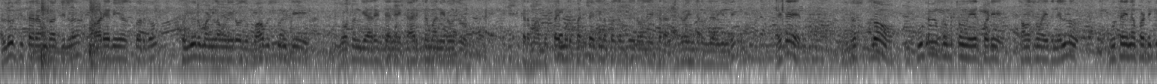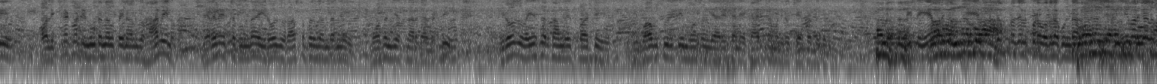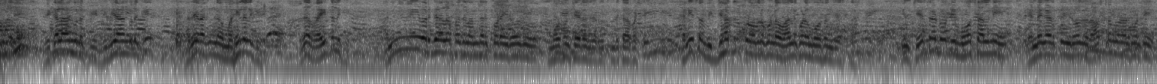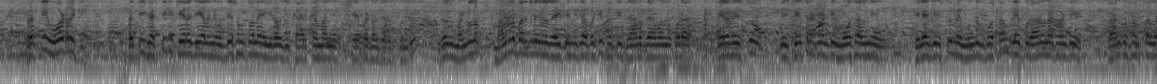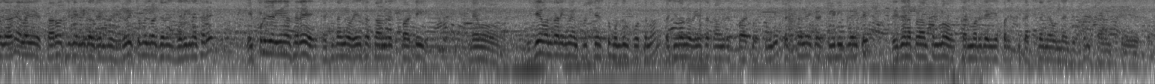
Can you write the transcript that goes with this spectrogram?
అల్లూరు సీతారామరాజు జిల్లా పాడేరు నియోజకవర్గం కొయ్యూరు మండలంలో ఈరోజు బాబు సూరిటీ మోసం గ్యారెంటీ అనే కార్యక్రమాన్ని ఈరోజు ఇక్కడ మా ముప్పై మూడు పంచాయతీల ప్రజలతో ఈరోజు ఇక్కడ నిర్వహించడం జరిగింది. అయితే ప్రస్తుతం ఈ కూటమి ప్రభుత్వం ఏర్పడి సంవత్సరం ఐదు నెలలు పూర్తయినప్పటికీ వాళ్ళు ఇచ్చినటువంటి నూట నలభై నాలుగు హామీలు నెరవేర్చకుండా ఈరోజు రాష్ట్ర ప్రజలందరినీ మోసం చేస్తున్నారు కాబట్టి ఈరోజు వైఎస్ఆర్ కాంగ్రెస్ పార్టీ ఈ బాబు సూరికి మోసం గ్యారెంటీ అనే కార్యక్రమాన్ని ఈరోజు చేపట్టడం వీళ్ళు ఏ వర్గం ఏ వర్గం ప్రజలకు కూడా వదలకుండా అన్ని వర్గాల ప్రజలు వికలాంగులకి దివ్యాంగులకి అదే రకంగా మహిళలకి అదే రైతులకి అన్ని వర్గాల ప్రజలందరికీ కూడా ఈరోజు మోసం చేయడం జరుగుతుంది కాబట్టి కనీసం విద్యార్థులు కూడా వదలకుండా వాళ్ళని కూడా మోసం చేస్తున్నారు. వీళ్ళు చేసినటువంటి మోసాలని ఎండగడుతూ ఈరోజు రాష్ట్రంలో ఉన్నటువంటి ప్రతి ఓటర్కి ప్రతి వ్యక్తికి చేరజేయాలనే ఉద్దేశంతోనే ఈరోజు ఈ కార్యక్రమాన్ని చేపట్టడం జరుగుతుంది. ఈరోజు మండల మండల పరిధిలో ఈరోజు అయిపోయింది కాబట్టి ప్రతి గ్రామ గ్రామాలను కూడా చేరవేస్తూ మీరు చేసినటువంటి మోసాలని తెలియజేస్తూ మేము ముందుకు పోతాం. రేపు రానున్నటువంటి స్థానిక సంస్థల్లో కానీ అలాగే సార్వత్రిక ఎన్నికలు రెండు ఇరవై తొమ్మిదిలో జరిగినా సరే ఎప్పుడు జరిగినా సరే ఖచ్చితంగా వైఎస్ఆర్ కాంగ్రెస్ పార్టీ మేము విజయవంతానికి మేము కృషి చేస్తూ ముందుకు పోతున్నాం. ఖచ్చితంగా వైఎస్ఆర్ కాంగ్రెస్ పార్టీ వస్తుంది. ఖచ్చితంగా ఇక్కడ టీడీపీ అయితే గిరిజన ప్రాంతంలో కనుమరుగయ్యే పరిస్థితి ఖచ్చితంగా ఉందని చెప్పి తెలియజేస్తాం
